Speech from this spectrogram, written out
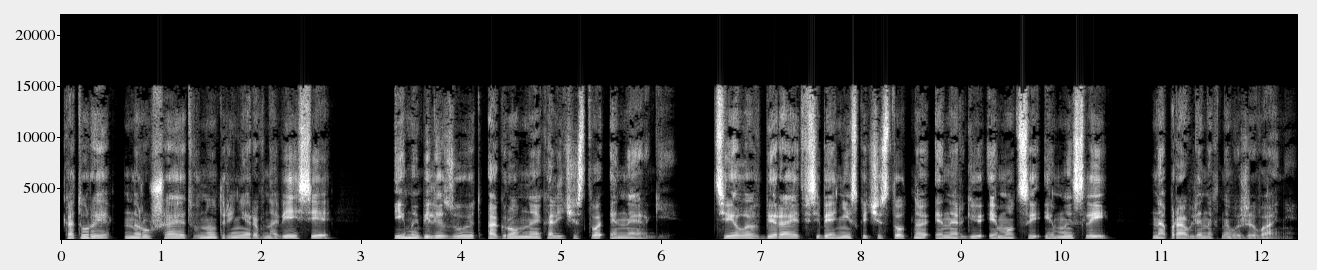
которые нарушают внутреннее равновесие и мобилизуют огромное количество энергии. Тело вбирает в себя низкочастотную энергию эмоций и мыслей, направленных на выживание.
